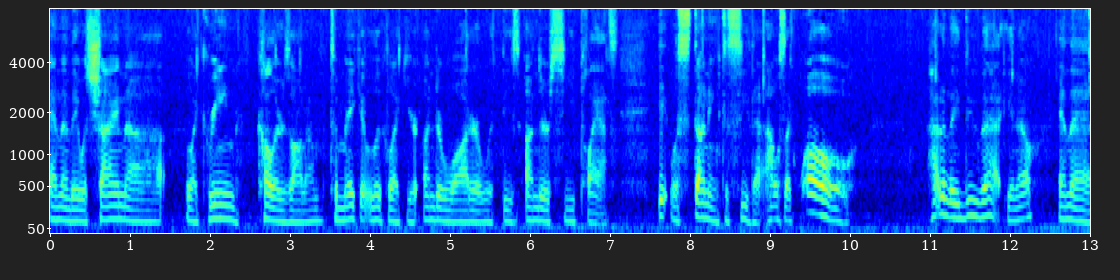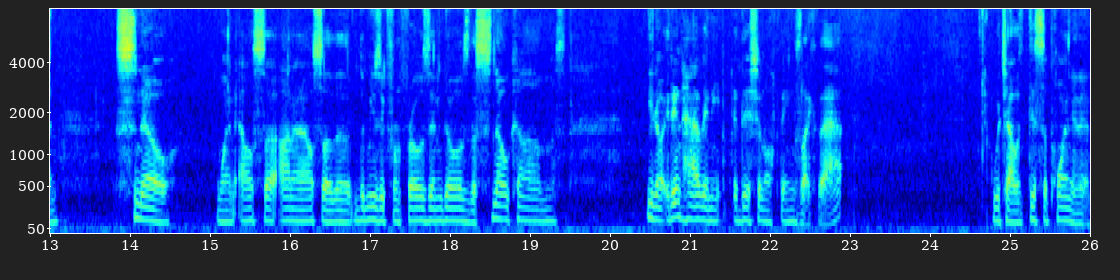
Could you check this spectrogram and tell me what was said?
and then they would shine uh, like green colors on them to make it look like you're underwater with these undersea plants it was stunning to see that. I was like, whoa, how did they do that, you know? And then snow, when Elsa, Anna Elsa, the, the music from Frozen goes, the snow comes. You know, it didn't have any additional things like that, which I was disappointed in.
